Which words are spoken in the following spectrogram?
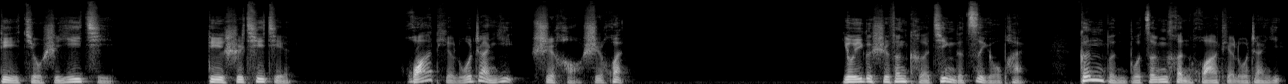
第九十一集，第十七节。滑铁卢战役是好是坏？有一个十分可敬的自由派，根本不憎恨滑铁卢战役。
